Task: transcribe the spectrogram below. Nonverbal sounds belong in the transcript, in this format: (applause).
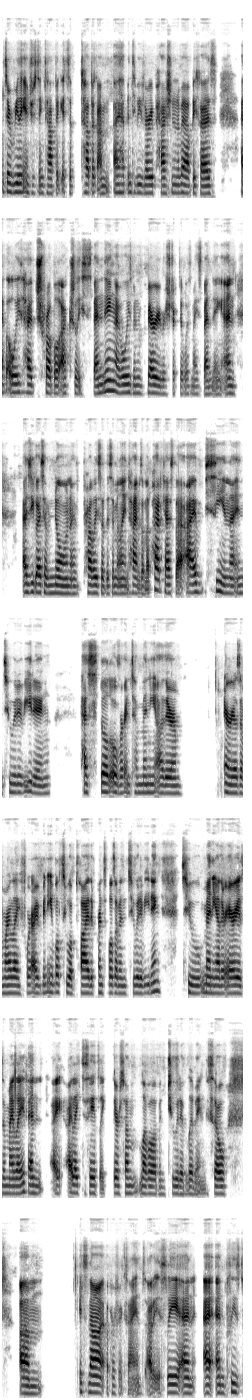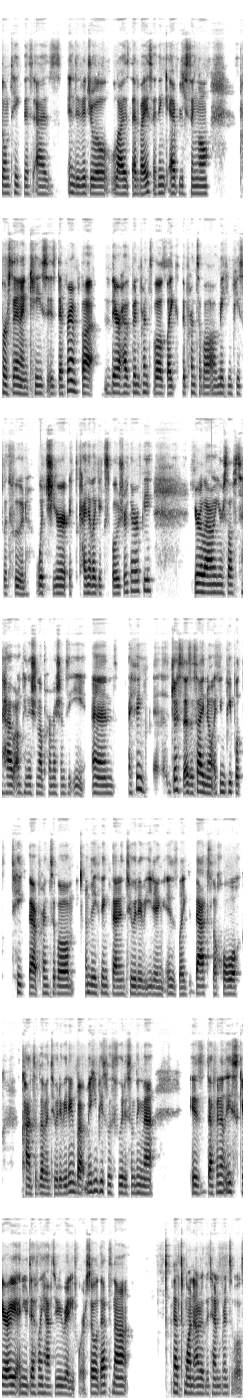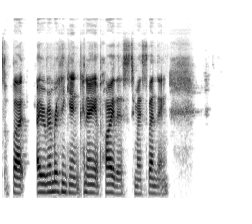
it's a really interesting topic. It's a topic i'm i happen to be very passionate about because i've always had trouble actually spending. I've always been very restrictive with my spending and as you guys have known i've probably said this a million times on the podcast that i've seen that intuitive eating has spilled over into many other areas of my life where I've been able to apply the principles of intuitive eating to many other areas of my life. And I, I like to say it's like there's some level of intuitive living. So um it's not a perfect science, obviously, and and please don't take this as individualized advice. I think every single person and case is different, but there have been principles like the principle of making peace with food, which you're it's kind of like exposure therapy you're allowing yourself to have unconditional permission to eat. And I think, eh, just as a side note, I think people take that principle and they think that intuitive eating is like that's the whole concept of intuitive eating. But making peace with food is something that is definitely scary and you definitely have to be ready for. So that's not, that's one out of the 10 principles. But I remember thinking, can I apply this to my spending?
